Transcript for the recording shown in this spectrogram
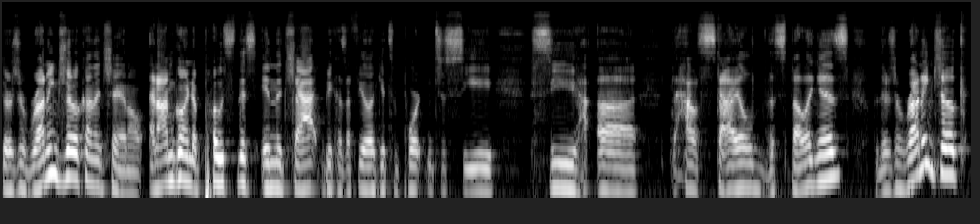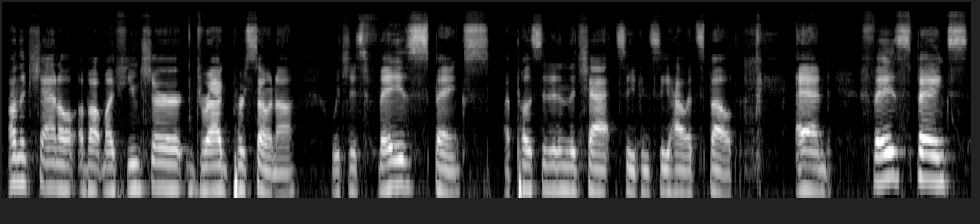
there's a running joke on the channel, and I'm going to post this in the chat because I feel like it's important to see see uh, how styled the spelling is. But there's a running joke on the channel about my future drag persona, which is FaZe Spanks. I posted it in the chat so you can see how it's spelled. And FaZe Spanks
